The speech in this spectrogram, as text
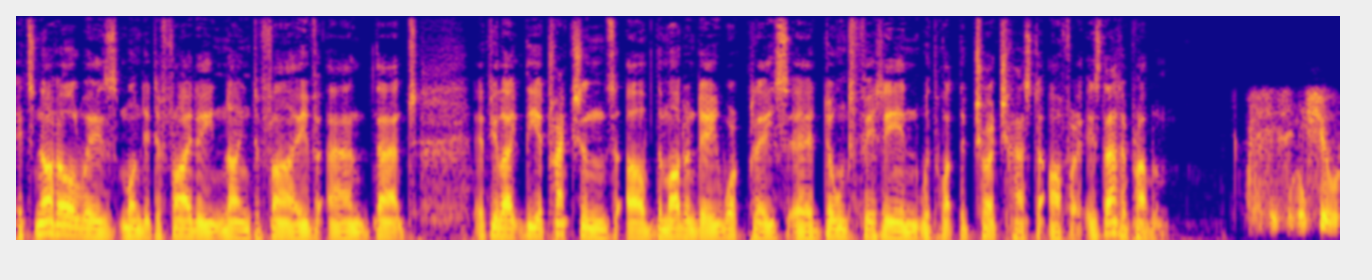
It's not always monday to friday 9 to 5 and that if you like the attractions of the modern day workplace uh, don't fit in with what the church has to offer. Is that a problem? Well it is an issue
